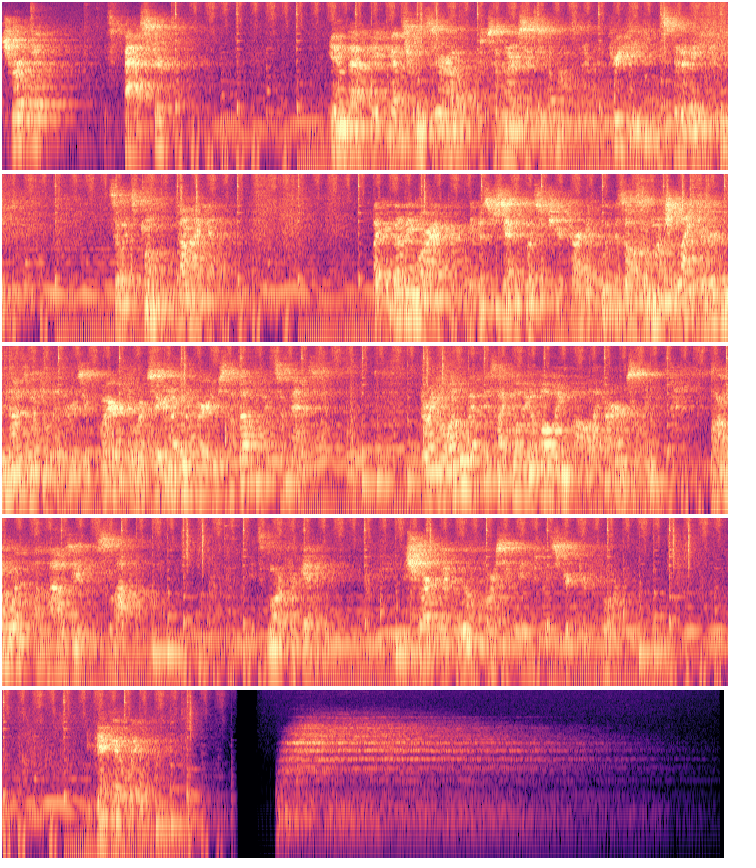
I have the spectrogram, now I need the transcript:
Short whip is faster in that it gets from zero to 761 miles an hour, three feet instead of eight feet. So it's boom, gone like that. But you're going to be more accurate because you're standing closer to your target. Whip is also much lighter, not as much leather is required for it, so you're not to wear yourself out quite so fast. Throwing a long whip is like holding a bowling ball at arm's length. Long whip allows you to be sloppy. More forgiving. The short whip will force you into a stricter form. You can't get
